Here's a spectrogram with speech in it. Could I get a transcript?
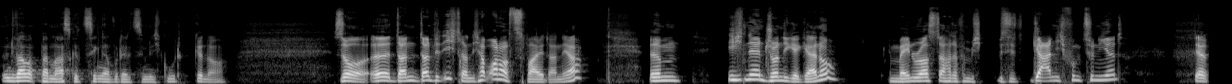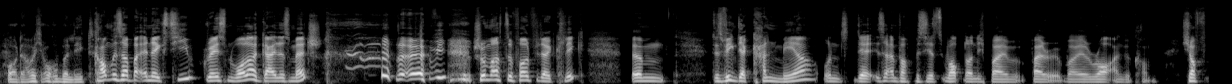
Und war bei Masked Singer wurde er ziemlich gut. Genau. So, äh, dann, dann bin ich dran. Ich habe auch noch zwei dann, ja. Ähm, ich nenne Johnny Gargano. Im Main Roster hat er für mich bis jetzt gar nicht funktioniert. Boah, da habe ich auch überlegt. Kaum ist er bei NXT, Grayson Waller, geiles Match. Irgendwie schon macht sofort wieder Klick. Ähm, deswegen, der kann mehr und der ist einfach bis jetzt überhaupt noch nicht bei, bei, bei Raw angekommen. Ich hoffe,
